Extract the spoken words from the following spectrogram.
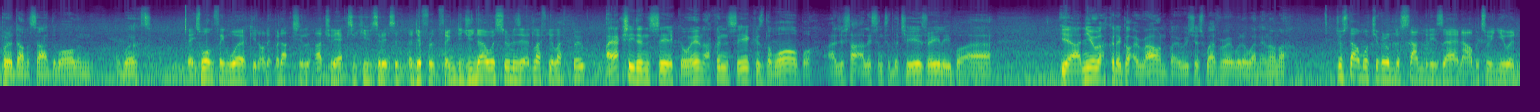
put it down the side of the wall, and it worked. It's one thing working on it, but actually actually executing it's a, a different thing. Did you know as soon as it had left your left boot? I actually didn't see it go in. I couldn't see it because the wall, but I just had to listen to the cheers really. But uh, yeah, I knew I could have got it round, but it was just whether it would have went in or not. Just how much of an understanding is there now between you and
